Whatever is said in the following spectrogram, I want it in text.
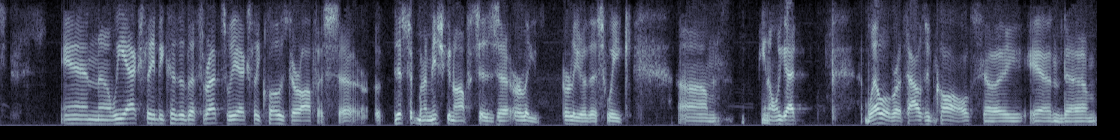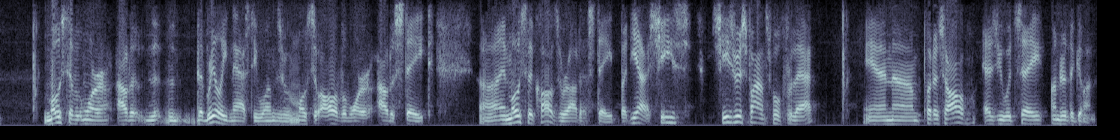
And uh, we actually, because of the threats, we actually closed our office, uh, district, Michigan offices, uh, early earlier this week. Um, you know, we got well over a thousand calls, uh, and um, most of them were out of the, the, the really nasty ones. Most of all of them were out of state, uh, and most of the calls were out of state. But yeah, she's she's responsible for that, and um, put us all, as you would say, under the gun.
